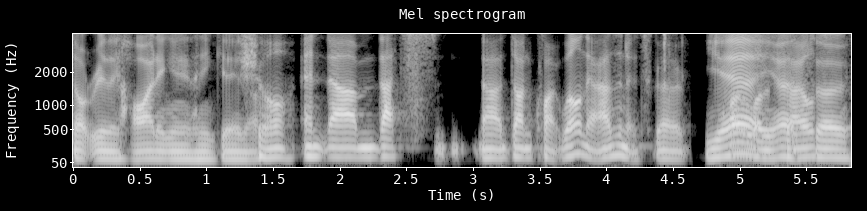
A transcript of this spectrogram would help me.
not really hiding anything either. Sure. And um, that's uh, done quite well now, hasn't it? It's got Yeah, lot of yeah. sales. So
